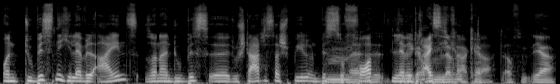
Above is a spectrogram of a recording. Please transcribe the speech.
und du bist nicht Level 1, sondern du bist, äh, du startest das Spiel und bist sofort äh, Level direkt auf den 30 Charakter. capped, auf ja.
